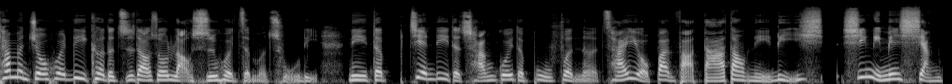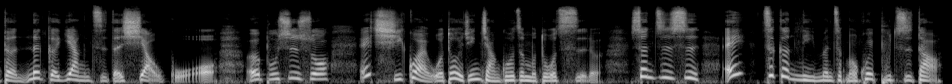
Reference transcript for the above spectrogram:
他们就会立刻的知道说老师会怎么处理。你的建立的常规的部分呢，才有办法达到你理想。心里面想的那个样子的效果，而不是说，哎，奇怪，我都已经讲过这么多次了，甚至是，哎，这个你们怎么会不知道？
